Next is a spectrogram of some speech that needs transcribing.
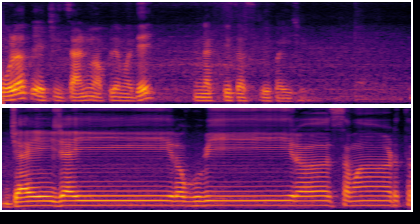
ओळख याची जाणीव आपल्यामध्ये नक्कीच असली पाहिजे. जय जय रघुवीर समर्थ.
